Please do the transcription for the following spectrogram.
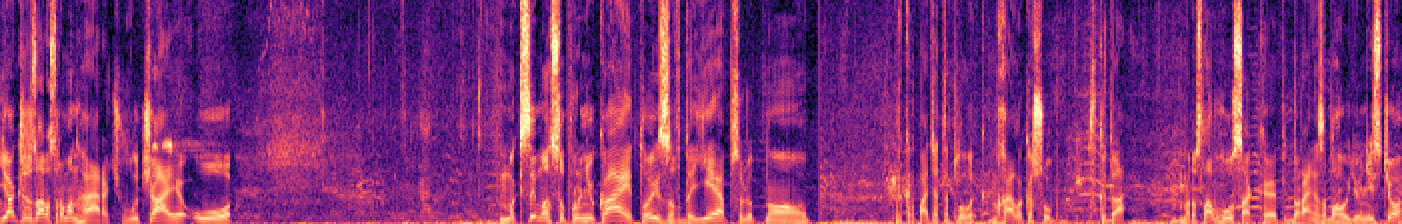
як же зараз Роман Герич влучає у Максима Сопронюка, і той завдає абсолютно Прикарпаття тепловик. Михайло Кашуб вкидає. Мирослав Гусак е, підбирання за благоюністю.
